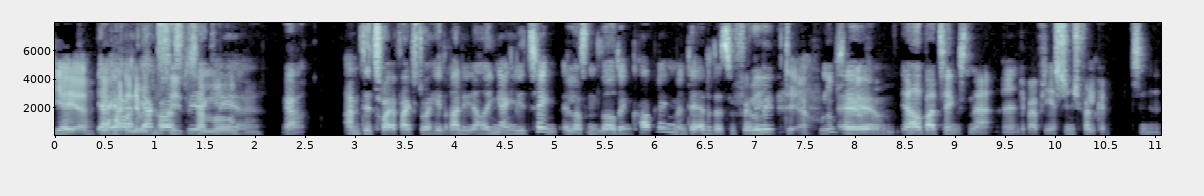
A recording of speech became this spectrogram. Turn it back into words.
Ja, ja, jeg, jeg har det nemlig jeg præcis på samme måde. Ja. Jamen, det tror jeg faktisk, du har helt ret i. Jeg havde ikke engang lige tænkt, eller sådan lavet den kobling, men det er det da selvfølgelig. Det er 100% øh, Jeg havde bare tænkt sådan, at det er bare fordi, jeg synes, folk er sådan,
